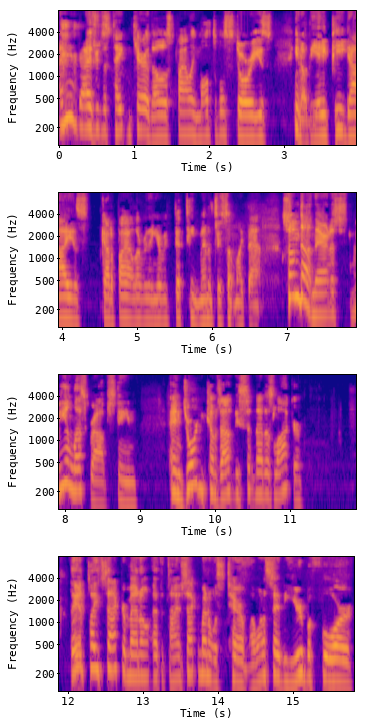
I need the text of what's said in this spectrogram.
and these guys are just taking care of those, filing multiple stories. You know, the AP guy has got to file everything every 15 minutes or something like that. So I'm down there, and it's me and Les Grobstein, and Jordan comes out and he's sitting at his locker. They had played Sacramento at the time. Sacramento was terrible. I want to say the year before,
